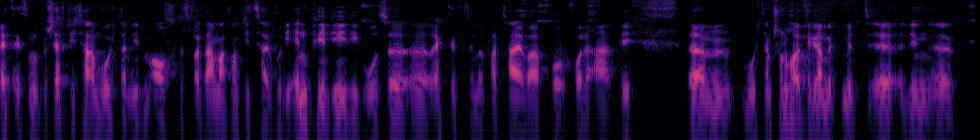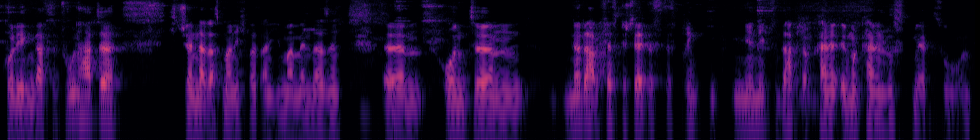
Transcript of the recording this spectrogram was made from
Rechtsextremismus beschäftigt haben, wo ich dann eben auch, das war damals noch die Zeit, wo die NPD die große äh, rechtsextreme Partei war vor, vor der AfD, ähm, wo ich dann schon häufiger mit, mit äh, den äh, Kollegen da zu tun hatte. Ich gender das mal nicht, weil es eigentlich immer Männer sind. Ähm, und ähm, ne, da habe ich festgestellt, dass das bringt mir nichts und da habe ich auch keine, irgendwann keine Lust mehr zu. Und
